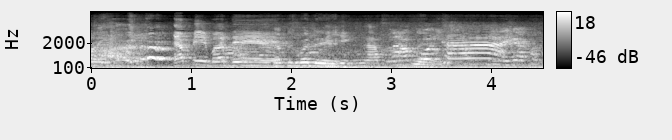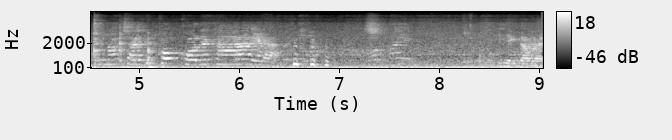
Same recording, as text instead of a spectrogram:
了。 แฮปปี้เบิร์ดเดย์ แฮปปี้วันเดย์ ขอบคุณค่ะขอบคุณน้องชายทุกคนนะคะ ยิงทำอะไร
